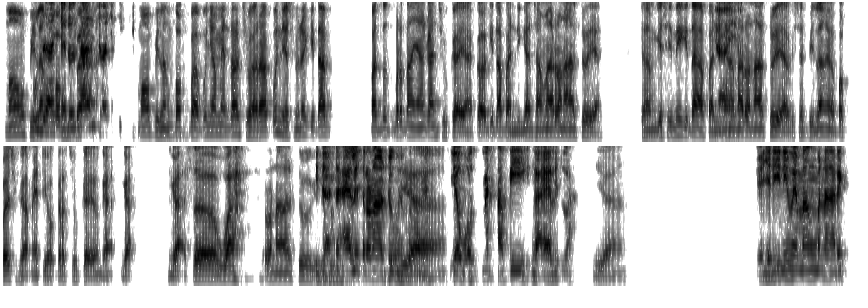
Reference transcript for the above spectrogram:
mau bilang udah Jadon Pogba, Sancho aja dikit. mau bilang Pogba punya mental juara pun ya sebenarnya kita patut pertanyakan juga ya. Kalau kita bandingkan sama Ronaldo ya. Dalam case ini kita bandingkan Ya, sama Ronaldo ya bisa bilang ya Pogba juga mediocre juga ya, nggak nggak nggak sewah Ronaldo gitu. Tidak se-elit Ronaldo memang Iya. ya. Dia world class tapi nggak elit lah. Iya. Ya, jadi ini memang menarik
